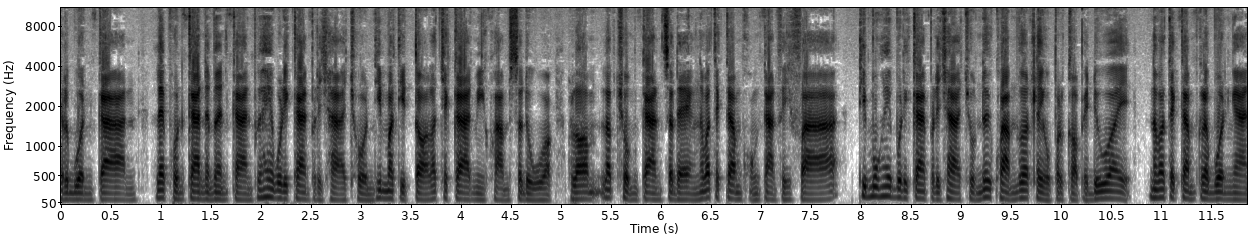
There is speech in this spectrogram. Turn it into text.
กระบวนการ และผลการดำเนินการเพื่อให้บริการประชาชนที่มาติดต่อราชการมีความสะดวก พร้อมรับชมการแสดงนวัตกรรมของการไฟฟ้า ที่มุ่งให้บริการประชาชนด้วยความรวดเร็วประกอบไปด้วย นวัตกรรมกระบวนงาน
